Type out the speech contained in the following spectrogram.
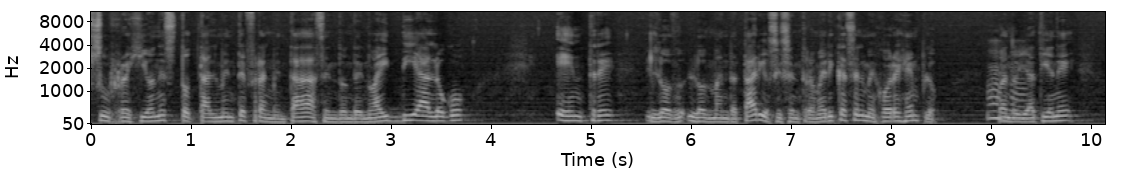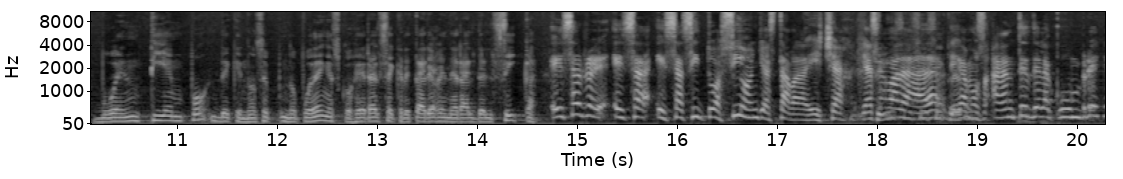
sus regiones totalmente fragmentadas, en donde no hay diálogo entre los, mandatarios, y Centroamérica es el mejor ejemplo, cuando ya tiene buen tiempo de que no se no pueden escoger al secretario general del SICA. Esa, esa, esa situación ya estaba hecha, ya estaba dada, digamos, antes de la cumbre,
